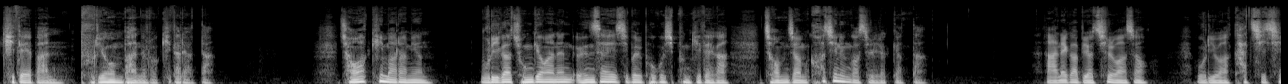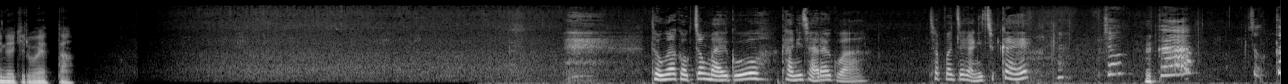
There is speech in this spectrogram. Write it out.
기대 반, 두려움 반으로 기다렸다. 정확히 말하면 우리가 존경하는 은사의 집을 보고 싶은 기대가 점점 커지는 것을 느꼈다. 아내가 며칠 와서 우리와 같이 지내기로 했다. 동아 걱정 말고 강의 잘하고 와. 첫 번째 강의 축하해. 축하, 축하,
